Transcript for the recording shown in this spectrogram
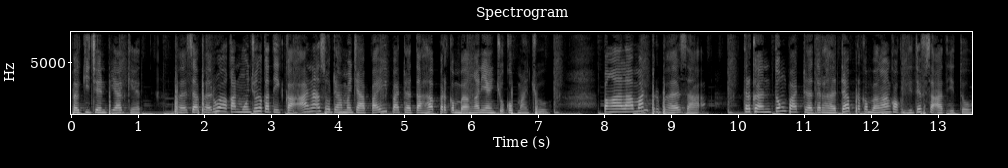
Bagi Jean Piaget, bahasa baru akan muncul ketika anak sudah mencapai pada tahap perkembangan yang cukup maju. Pengalaman berbahasa tergantung pada terhadap perkembangan kognitif saat itu.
